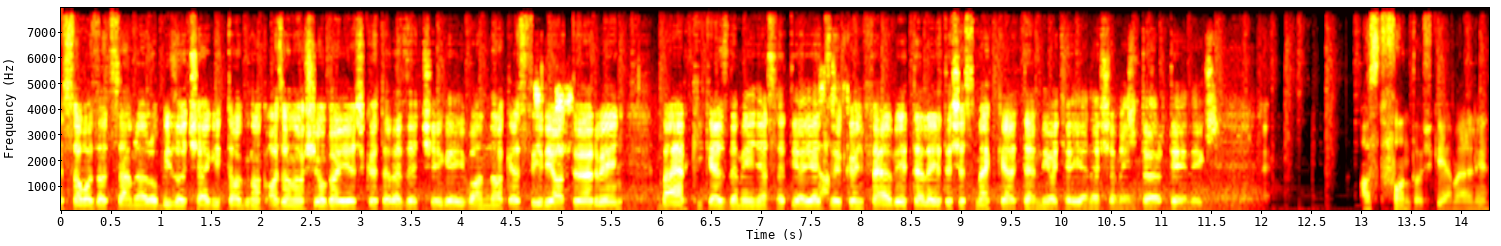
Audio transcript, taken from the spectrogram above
szavazatszámláló bizottsági tagnak azonos jogai és kötelezettségei vannak, ezt írja a törvény. Bárki kezdeményezheti a jegyzőkönyv felvételét, és ezt meg kell tenni, hogyha ilyen esemény történik. Azt fontos kiemelni,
